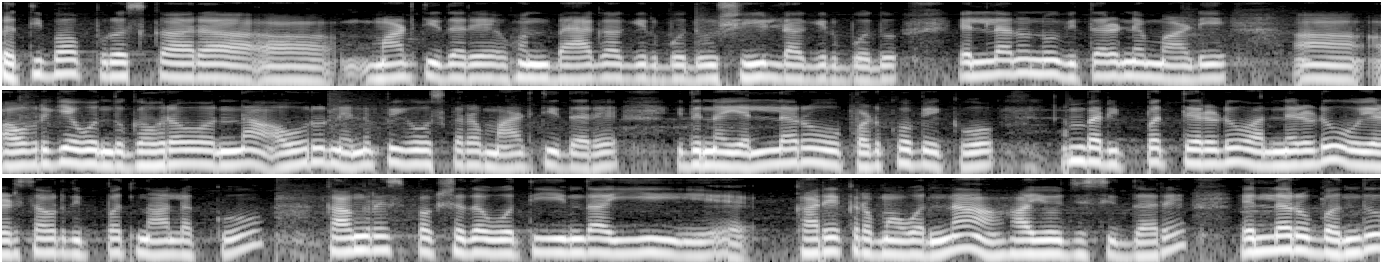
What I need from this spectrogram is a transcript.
ಪ್ರತಿಭಾ ಪುರಸ್ಕಾರ ಮಾಡ್ತಿದ್ದಾರೆ. ಒಂದು ಬ್ಯಾಗ್ ಆಗಿರ್ಬೋದು, ಶೀಲ್ಡ್ ಆಗಿರ್ಬೋದು ಎಲ್ಲನೂ ವಿತರಣೆ ಮಾಡಿ ಅವರಿಗೆ ಒಂದು ಗೌರವವನ್ನು ಅವರು ನೆನಪಿಗೋಸ್ಕರ ಮಾಡ್ತಿದ್ದಾರೆ. ಇದನ್ನು ಎಲ್ಲರೂ ಪಡ್ಕೋಬೇಕು. ನಂಬರ್ ಇಪ್ಪತ್ತೆರಡು, ಹನ್ನೆರಡು, ಎರಡು ಸಾವಿರದ ಇಪ್ಪತ್ತ್ನಾಲ್ಕು ಕಾಂಗ್ರೆಸ್ ಪಕ್ಷದ ವತಿಯಿಂದ ಈ ಕಾರ್ಯಕ್ರಮವನ್ನು ಆಯೋಜಿಸಿದ್ದಾರೆ. ಎಲ್ಲರೂ ಬಂದು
